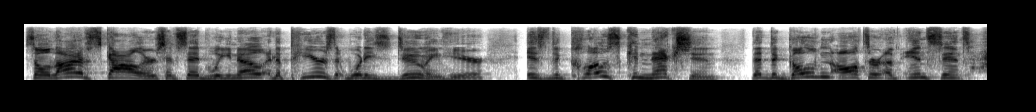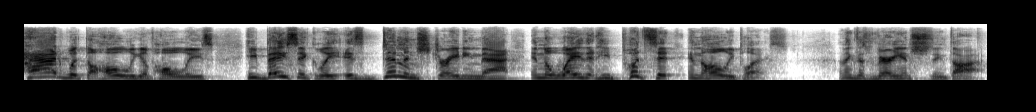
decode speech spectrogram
So, a lot of scholars have said, well, you know, it appears that what he's doing here is the close connection that the golden altar of incense had with the Holy of Holies. He basically is demonstrating that in the way that he puts it in the holy place. I think that's a very interesting thought.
